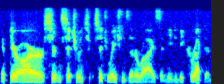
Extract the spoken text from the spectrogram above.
if there are certain situ- situations that arise that need to be corrected.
